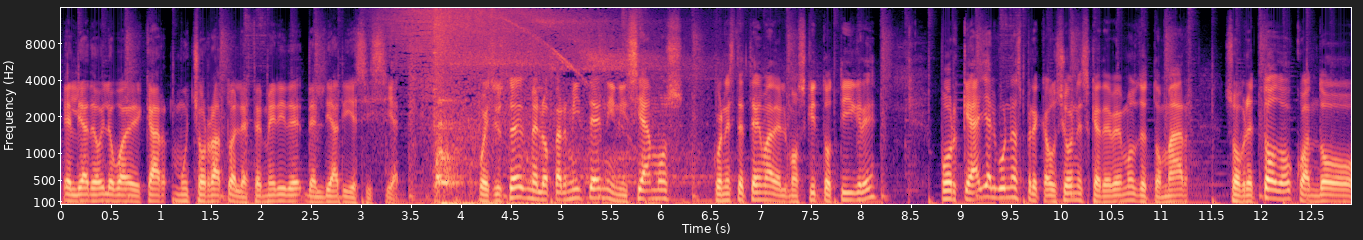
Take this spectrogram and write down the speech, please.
el día de hoy le voy a dedicar mucho rato al efeméride del día 17. Pues si ustedes me lo permiten, iniciamos con este tema del mosquito tigre, porque hay algunas precauciones que debemos de tomar, sobre todo cuando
